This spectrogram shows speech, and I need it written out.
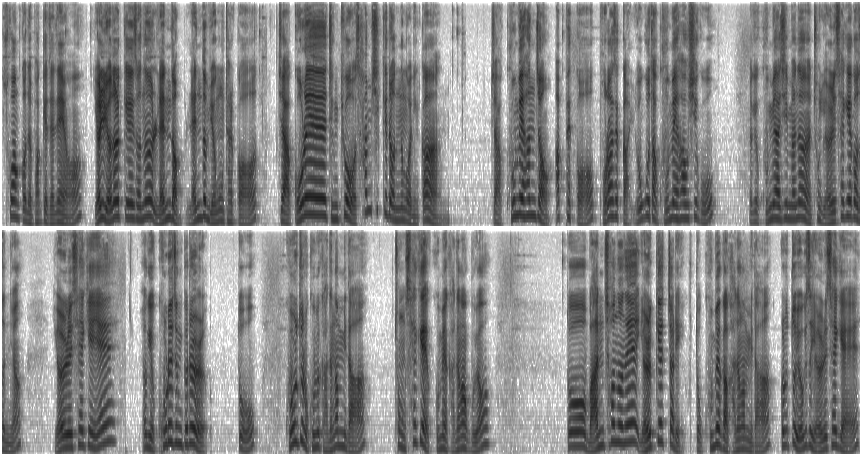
소환권을 받게 되네요. 18개에서는 랜덤 랜덤 영웅 탈것자 고래 증표 30개를 얻는 거니까 자 구매 한정 앞에 거 보라색깔 요거 다 구매하시고 여기 구매하시면은 총 13개거든요. 13개에 여기 고래 증표를 또 골드로 구매 가능합니다. 총 3개 구매 가능하고요. 또 11,000원에 10개짜리 또 구매가 가능합니다. 그리고 또 여기서 13개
